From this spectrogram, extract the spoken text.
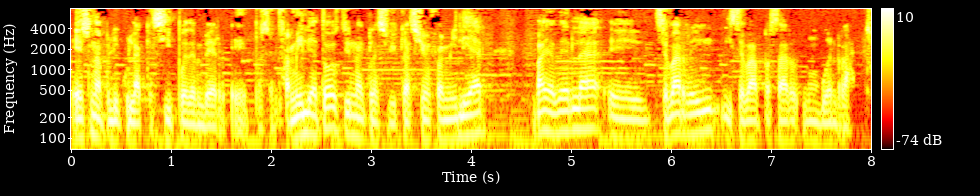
Es una película que sí pueden ver pues en familia, todos tiene una clasificación familiar. Vaya a verla, se va a reír y se va a pasar un buen rato.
